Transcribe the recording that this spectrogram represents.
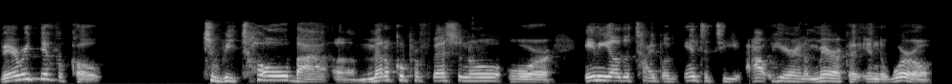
very difficult to be told by a medical professional or any other type of entity out here in America in the world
